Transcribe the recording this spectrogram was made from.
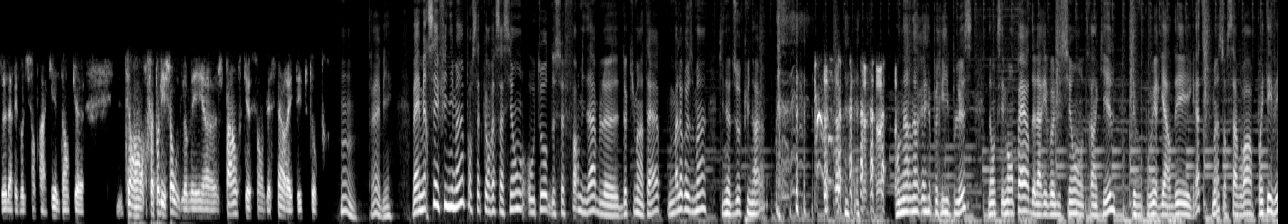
de la Révolution tranquille. Donc, on ne refait pas les choses, mais je pense que son destin aurait été tout autre. Hmm. Très bien. Ben, merci infiniment pour cette conversation autour de ce formidable euh, documentaire, malheureusement qui ne dure qu'une heure. On en aurait pris plus. Donc, c'est Mon père de la Révolution tranquille que vous pouvez regarder gratuitement sur savoir.tv.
